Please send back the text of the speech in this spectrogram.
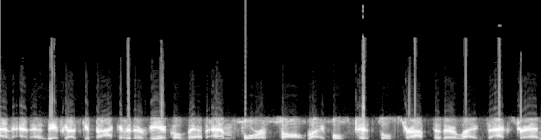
And and, and these guys get back into their vehicles. They have M4 assault rifles, pistols strapped to their legs, extra ammunition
